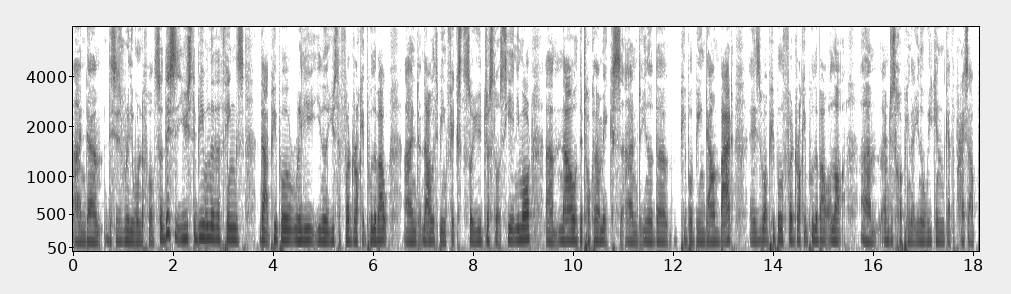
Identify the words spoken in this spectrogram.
and um, this is really wonderful. So this used to be one of the things that people really, you know, used to FUD Rocket Pool about, and now it's being fixed, so you just don't see it anymore. Um, now the tokenomics and you know the people being down bad is what people FUD Rocket Pool about a lot. Um, I'm just hoping that you know we can get the price up.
